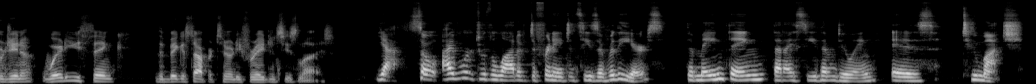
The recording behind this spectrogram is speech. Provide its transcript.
Regina, where do you think the biggest opportunity for agencies lies? Yeah. So I've worked with a lot of different agencies over the years. The main thing that I see them doing is too much.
